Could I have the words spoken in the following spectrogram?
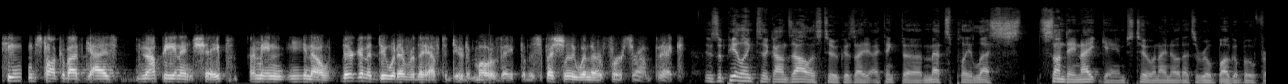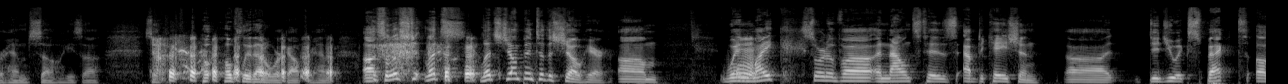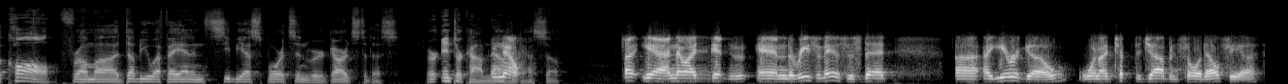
teams talk about guys not being in shape. I mean, you know, they're going to do whatever they have to do to motivate them, especially when they're a first round pick. It was appealing to Gonzalez too, because I, I, think the Mets play less Sunday night games too, and I know that's a real bugaboo for him. So he's uh, so ho- hopefully that'll work out for him. Uh, so let's let's let's jump into the show here. Um, when mm. Mike sort of uh, announced his abdication, uh, did you expect a call from uh, WFAN and CBS Sports in regards to this? Or intercom now, no. I guess so. Uh, yeah, no, I didn't, and the reason is is that uh, a year ago when I took the job in Philadelphia,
